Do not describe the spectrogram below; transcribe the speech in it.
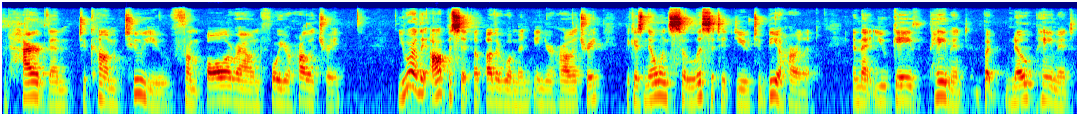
and hired them to come to you from all around for your harlotry. You are the opposite of other women in your harlotry, because no one solicited you to be a harlot and that you gave payment, but no payment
